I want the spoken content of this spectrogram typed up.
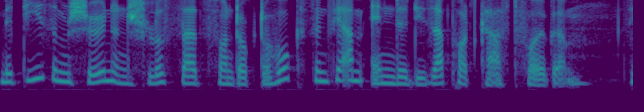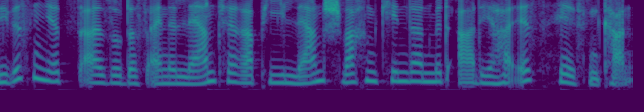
Mit diesem schönen Schlusssatz von Dr. Hook sind wir am Ende dieser Podcast-Folge. Sie wissen jetzt also, dass eine Lerntherapie lernschwachen Kindern mit ADHS helfen kann.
